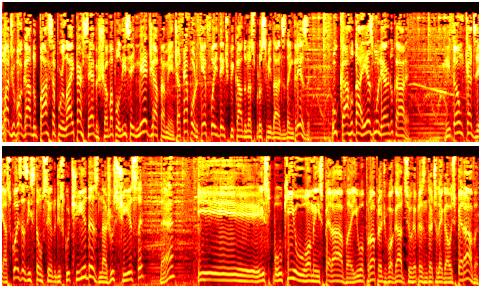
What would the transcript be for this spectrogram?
O advogado passa por lá e percebe, chama a polícia imediatamente, até porque foi identificado nas proximidades da empresa o carro da ex-mulher do cara. Então, quer dizer, as coisas estão sendo discutidas na justiça, né? E o que o homem esperava e o próprio advogado, seu representante legal, esperava,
